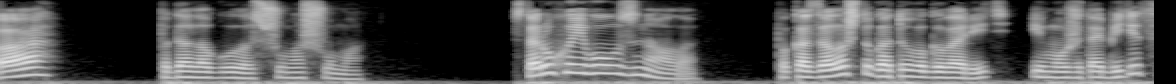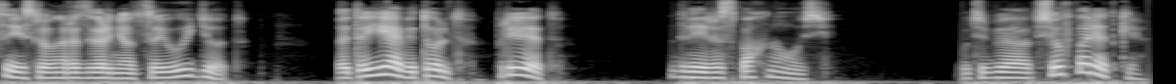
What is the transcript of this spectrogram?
«А?» — подала голос шума-шума. Старуха его узнала. Показала, что готова говорить и может обидеться, если он развернется и уйдет. «Это я, Витольд. Привет». Дверь распахнулась. «У тебя все в порядке?»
